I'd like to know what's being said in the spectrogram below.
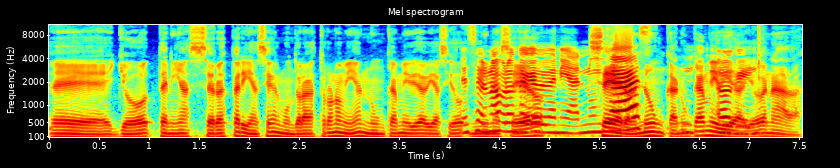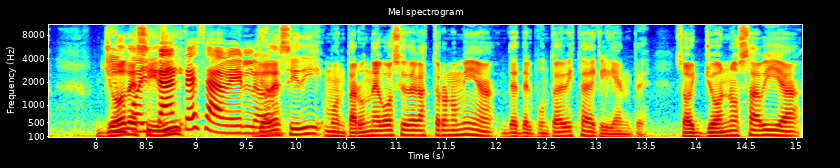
eh, yo tenía cero experiencia en el mundo de la gastronomía, nunca en mi vida había sido Esa era una pregunta que tenía. ¿Nunca cero, nunca, nunca en mi vida, yo nada. Yo decidí, saberlo. Yo decidí montar un negocio de gastronomía desde el punto de vista de cliente. So, yo no sabía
